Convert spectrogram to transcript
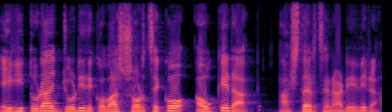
egitura juridiko bat sortzeko aukerak astertzen ari dira.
